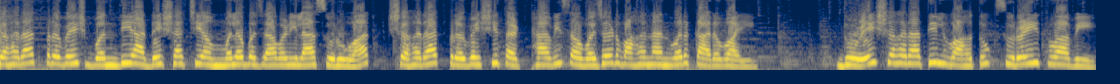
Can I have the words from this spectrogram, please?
शहरात प्रवेश बंदी आदेशाची अंमलबजावणीला सुरुवात शहरात प्रवेशित अठ्ठावीस अवजड वाहनांवर कारवाई. धुळे शहरातील वाहतूक सुरळीत व्हावी.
